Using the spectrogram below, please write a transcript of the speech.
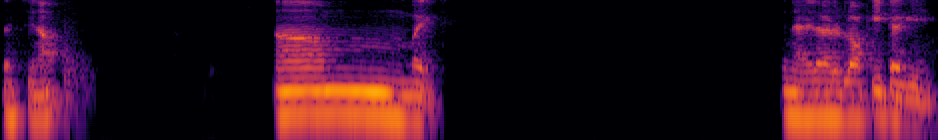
That's enough. Um, wait. Then I'll lock it again.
